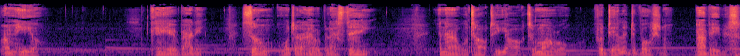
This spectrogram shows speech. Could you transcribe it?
I'm healed. Okay, everybody. So I want y'all to have a blessed day. And I will talk to y'all tomorrow for daily devotional. Bye babies.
